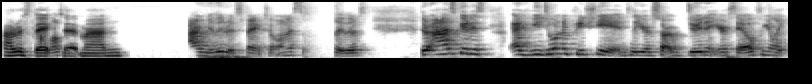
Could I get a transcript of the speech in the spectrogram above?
I respect love it, man. I really respect it, honestly. There's, they're as good as, and you don't appreciate it until you're sort of doing it yourself, and you're like,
